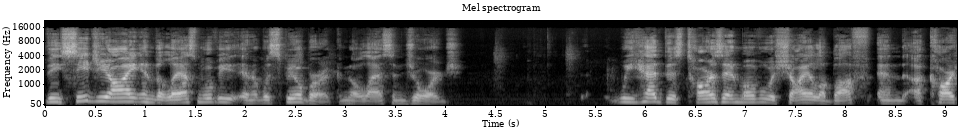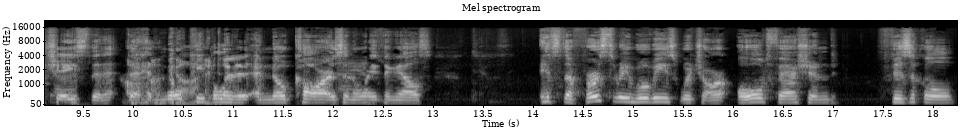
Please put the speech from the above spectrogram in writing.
the CGI in the last movie, and it was Spielberg, no less, and George. We had this Tarzan movie with Shia LaBeouf and a car chase that that Oh, had no God. people in it and no cars and no anything else. It's the first three movies which are old-fashioned, physical,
